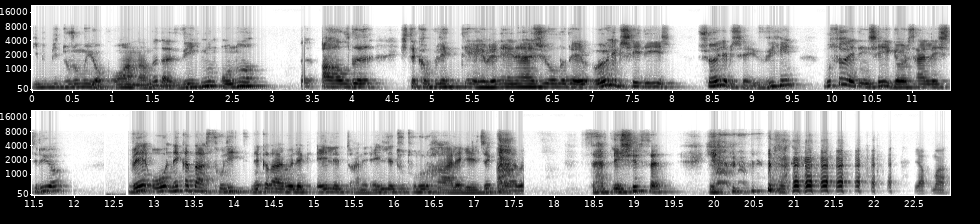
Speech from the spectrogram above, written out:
gibi bir durumu yok o anlamda da zihnin onu aldı işte kabul etti evrene enerji yolladı öyle bir şey değil. Şöyle bir şey zihin bu söylediğin şeyi görselleştiriyor ve o ne kadar solid ne kadar böyle elle hani elle tutulur hale gelecek kadar böyle sertleşirse yapma.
